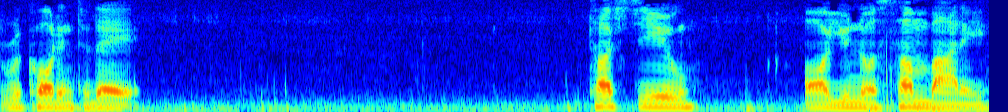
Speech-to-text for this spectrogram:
recording today touched you or you know somebody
